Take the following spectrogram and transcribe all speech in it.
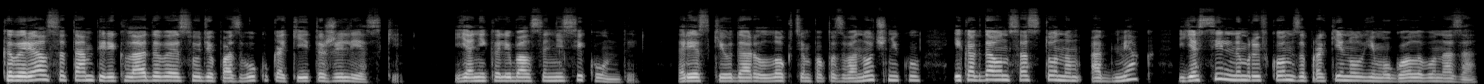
ковырялся там, перекладывая, судя по звуку, какие-то железки. Я не колебался ни секунды. Резкий удар локтем по позвоночнику, и когда он со стоном обмяк, я сильным рывком запрокинул ему голову назад.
